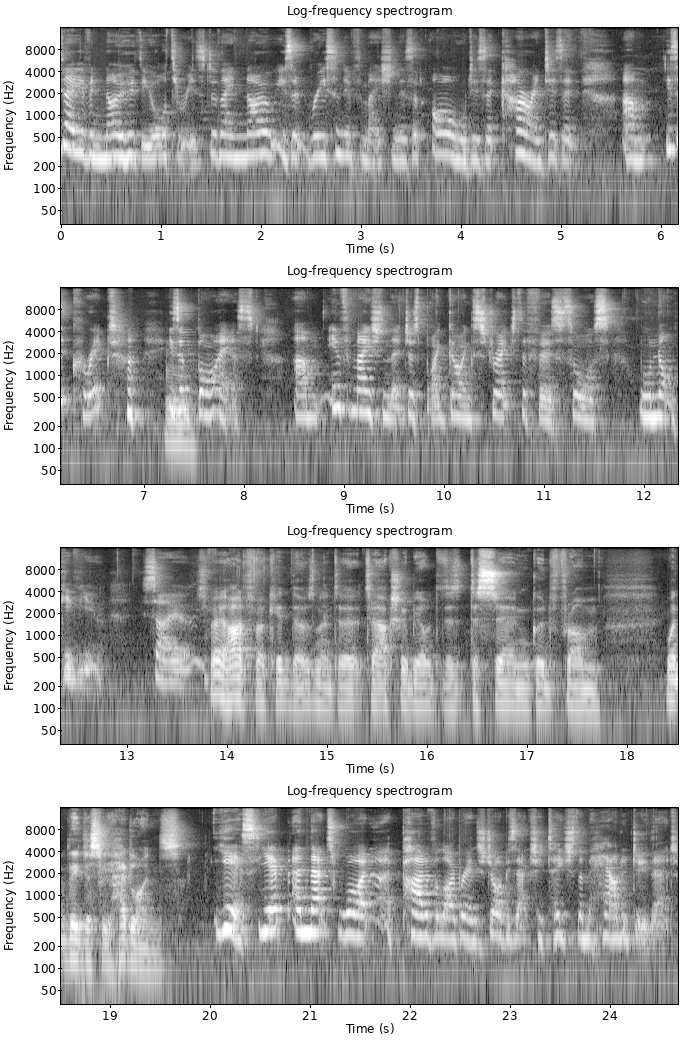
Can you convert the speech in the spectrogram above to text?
they even know who the author is? Do they know is it recent information? Is it old? Is it current? Is it um, is it correct? is it biased? Um, information that just by going straight to the first source will not give you. So it's very hard for a kid though, isn't it, to, to actually be able to discern good from when they just see headlines. Yes, yep, and that's what a part of a librarian's job is actually teach them how to do that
